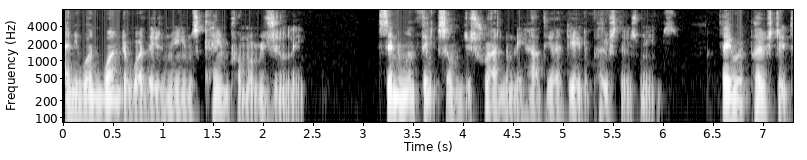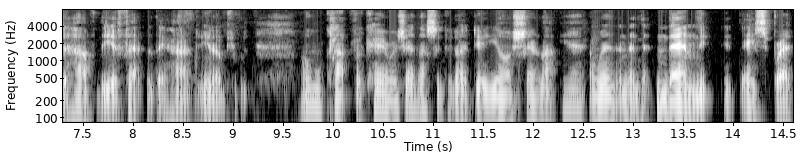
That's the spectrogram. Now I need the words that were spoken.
Anyone wonder where those memes came from originally? Does anyone think someone just randomly had the idea to post those memes? they were posted to have the effect that they had. You know, people, oh, clap for carers. Yeah, that's a good idea. Yeah, I'll share that. Yeah, and then, and then it, it, they spread,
